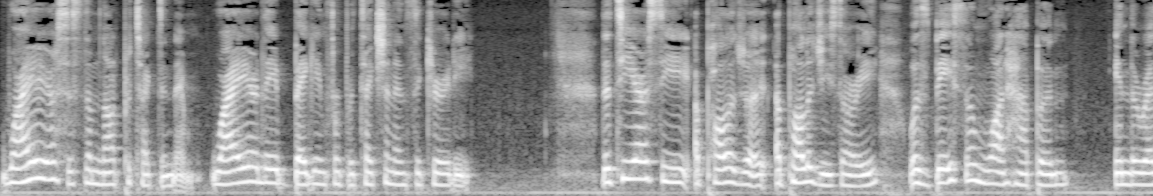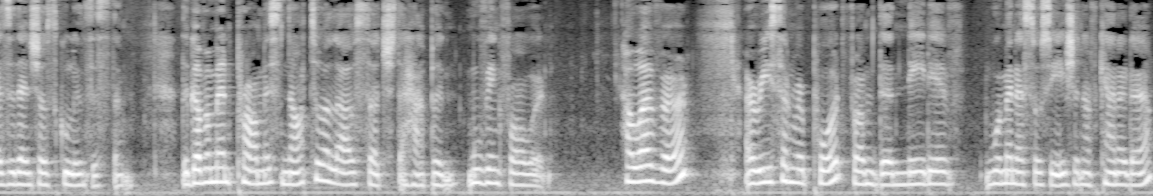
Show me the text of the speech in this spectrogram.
why are your system not protecting them? Why are they begging for protection and security? The TRC apology, apology sorry, was based on what happened in the residential schooling system. The government promised not to allow such to happen moving forward. However, a recent report from the Native Women Association of Canada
